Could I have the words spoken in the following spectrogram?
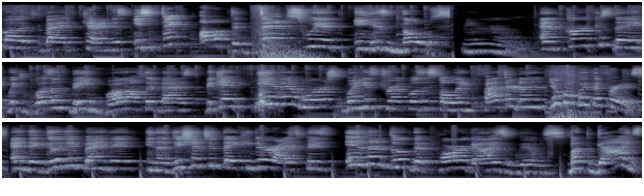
much bad candies is stick up the damn sweet in his nose. Mm. And Kirk's day, which wasn't being one of the best, became even worse when his truck was stolen faster than you complete the phrase. And the goody bandit, in addition to taking the recipes, even took the poor guy's wheels. But guys,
